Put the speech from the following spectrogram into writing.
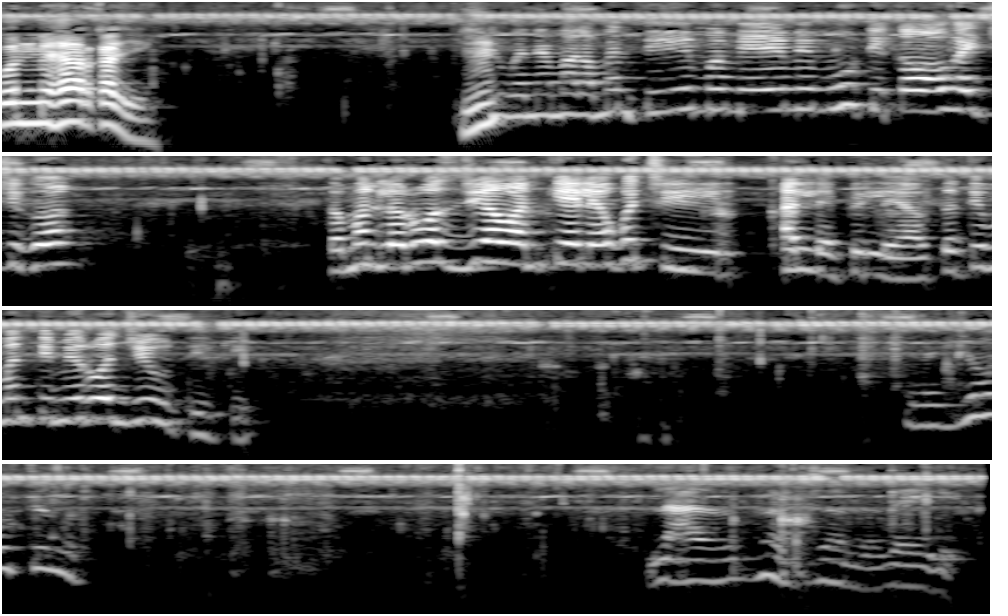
तोंड मी सारखा जी? म्हणे मला म्हणते मम्मी मी मोठी कवा व्हायची ग? तर म्हणलं रोज जेवण केल्या होची खाल्ल्या पिल्ल्या तर ती म्हणते मी रोज जेवते की. 这个妖精拉，来了，看见的那里。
